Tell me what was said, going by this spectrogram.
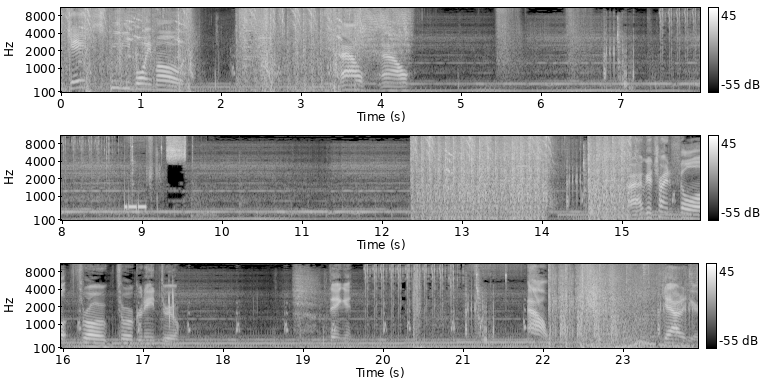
engage Speedy Boy mode. Ow, ow. Alright, I'm gonna try and fill, throw, throw a grenade through. Dang it. Ow. Get out of here.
